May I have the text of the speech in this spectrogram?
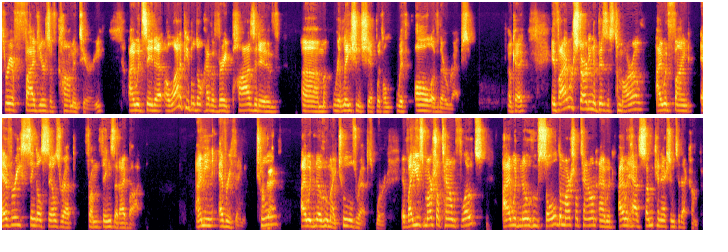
three or five years of commentary, I would say that a lot of people don't have a very positive um, relationship with with all of their reps. Okay, if I were starting a business tomorrow, I would find every single sales rep from things that I bought. I mean everything. Tools. Okay. I would know who my tools reps were. If I use Marshalltown floats, I would know who sold the Marshalltown. I would I would have some connection to that company.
